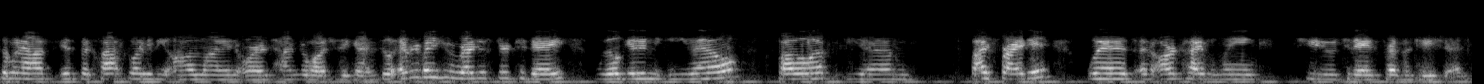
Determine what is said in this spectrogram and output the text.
someone asked, is the class going to be online or time to watch it again? So everybody who registered today will get an email follow-up um, by Friday with an archive link to today's presentation.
